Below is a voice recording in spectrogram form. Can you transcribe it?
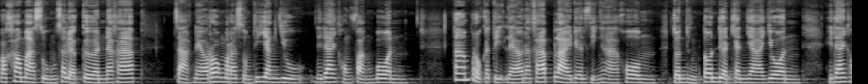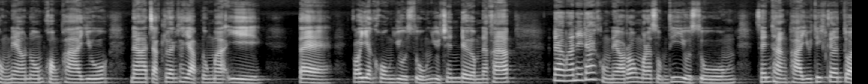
ก็เข้ามาสูงเสลือเกินนะครับ จากแนวร่องมรสุมที่ยังอยู่ในด้านของฝั่งบน ตามปกติแล้วนะครับ ปลายเดือนสิงหาคม จนถึงต้นเดือนกันยายนในด้านของแนวโน้มของพายุ น่าจะเคลื่อนขยับลงมาอีก แต่ก็ยังคงอยู่สูงอยู่เช่นเดิมนะครับ ดังนั้นในด้านของแนวร่องมรสุมที่อยู่สูง เส้นทางพายุที่เคลื่อนตัว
